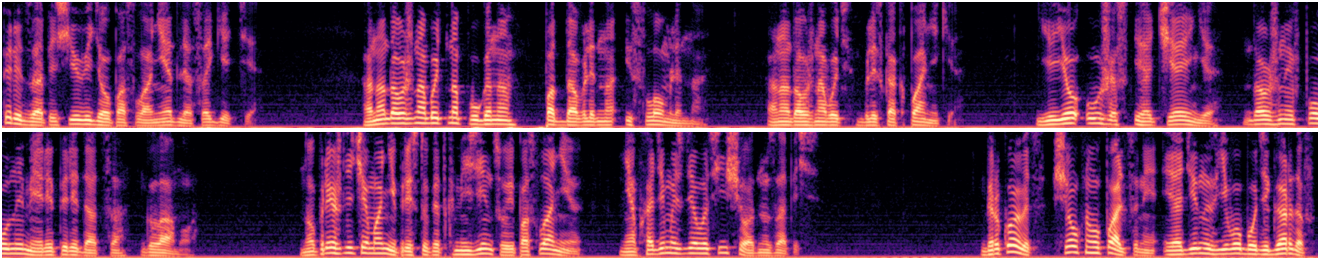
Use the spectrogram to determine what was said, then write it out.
перед записью видеопослания для Сагетти. Она должна быть напугана, подавлена и сломлена. Она должна быть близка к панике. Ее ужас и отчаяние должны в полной мере передаться Гламу. Но прежде чем они приступят к мизинцу и посланию, необходимо сделать еще одну запись. Берковец щелкнул пальцами, и один из его бодигардов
